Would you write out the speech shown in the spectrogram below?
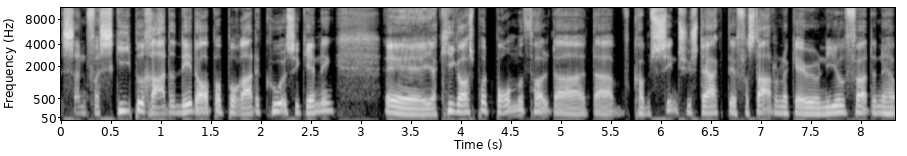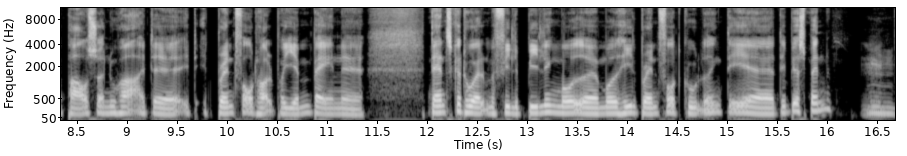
sådan få skibet rettet lidt op og på rette kurs igen? Ikke? Øh, jeg kigger også på et Bournemouth-hold, der, der kom sindssygt stærkt øh, fra start under Gary O'Neill før den her pause, og nu har et, øh, et, et Brentford-hold på hjemmebane. Danskerduel med Philip Billing mod, øh, mod hele Brentford-guldet. Det, øh, det bliver spændende. Mm.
